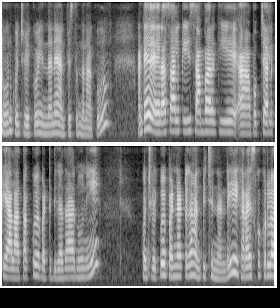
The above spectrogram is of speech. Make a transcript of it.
నూనె కొంచెం ఎక్కువైందనే అనిపిస్తుంది నాకు. అంటే రసాలకి సాంబార్కి పప్పుచారులకి అలా తక్కువే పట్టింది కదా నూనె. కొంచెం ఎక్కువ పడినట్టుగా అనిపించిందండి. ఇక రైస్ కుక్కర్లో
